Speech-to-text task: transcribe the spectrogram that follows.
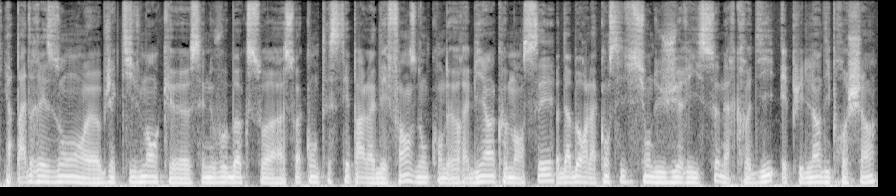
Il n'y a pas de raison euh, objectivement que ces nouveaux box soient, soient contestés par la défense. Donc on devrait bien commencer d'abord la constitution du jury ce mercredi et puis lundi prochain,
